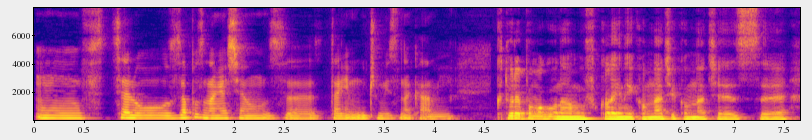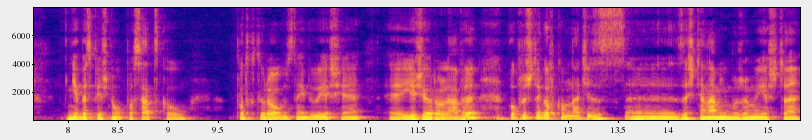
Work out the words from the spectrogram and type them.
mm, w celu zapoznania się z tajemniczymi znakami. Które pomogą nam w kolejnej komnacie, komnacie z niebezpieczną posadzką pod którą znajduje się e, jezioro lawy. Oprócz tego w komnacie z, e, ze ścianami możemy jeszcze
